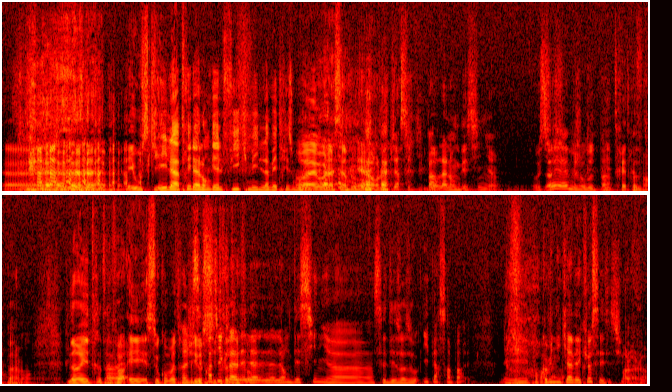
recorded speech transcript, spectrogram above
Euh, et whisky. Et il a appris la langue elfique, mais il la maîtrise moins. Ouais, voilà, c'est un peu Et alors le pire c'est qu'il parle Bon. la langue des signes aussi. Ouais, mais j'en doute Il pas. est très très fort vraiment. Non, il est très très Ah ouais. fort. Et ce court-métrage, il est C'est aussi pratique, très, la, très fort. la- la langue des signes, euh, c'est des oiseaux hyper sympas. Et pour Oh là communiquer là. avec eux, c'est super. Oh là là.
